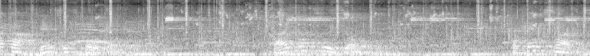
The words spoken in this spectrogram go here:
タカ建設工業大和通商保険サービス。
